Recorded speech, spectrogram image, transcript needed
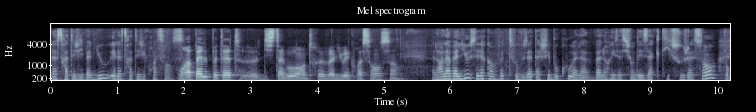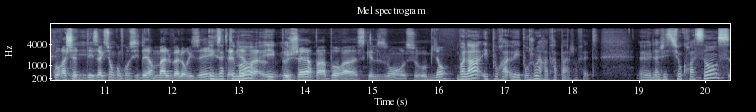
la stratégie value et la stratégie croissance. On rappelle peut-être le euh, distinguo entre value et croissance. Alors la value, c'est-à-dire qu'en fait, vous vous attachez beaucoup à la valorisation des actifs sous-jacents. Donc on rachète des actions qu'on considère mal valorisées, exactement, euh, et peu chères par rapport à ce qu'elles ont au, bilan. Voilà, et pour, et pour jouer un rattrapage en fait. Euh, la gestion croissance,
